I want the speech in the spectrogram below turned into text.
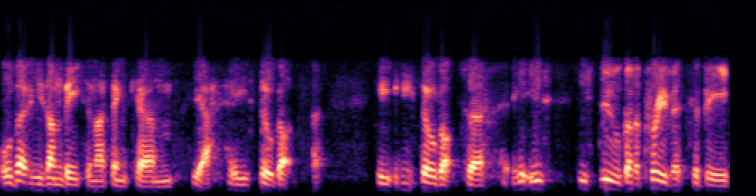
although he's unbeaten. I think um, yeah, he's still got to, he he's still got to, he's he's still got to prove it to be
